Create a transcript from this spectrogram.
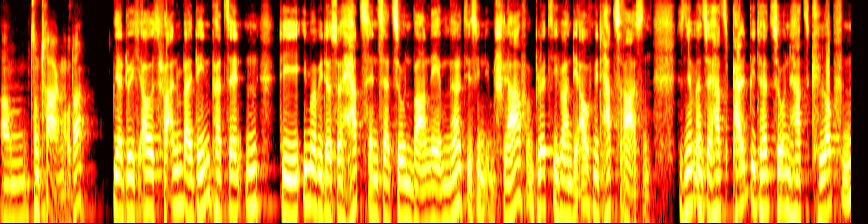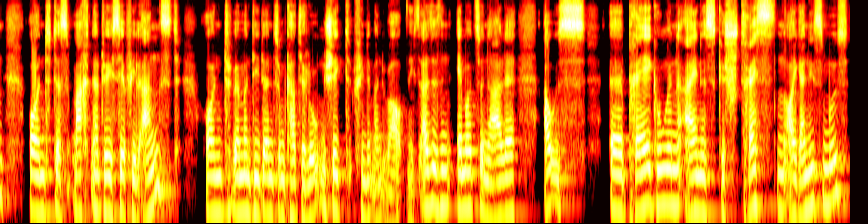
ähm, zum Tragen, oder? Ja, durchaus. Vor allem bei den Patienten, die immer wieder so Herzsensationen wahrnehmen. Ne? Die sind im Schlaf und plötzlich waren die auf mit Herzrasen. Das nennt man so Herzpalpitation, Herzklopfen und das macht natürlich sehr viel Angst. Und wenn man die dann zum Kardiologen schickt, findet man überhaupt nichts. Also es sind emotionale Aus, äh, Prägungen eines gestressten Organismus.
